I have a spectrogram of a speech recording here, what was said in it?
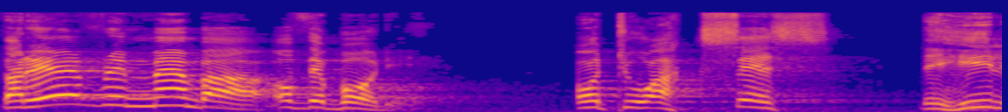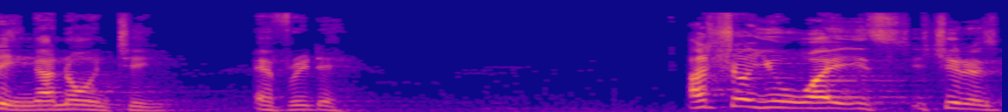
That every member of the body ought to access the healing anointing every day. I'll show you why it's children's,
